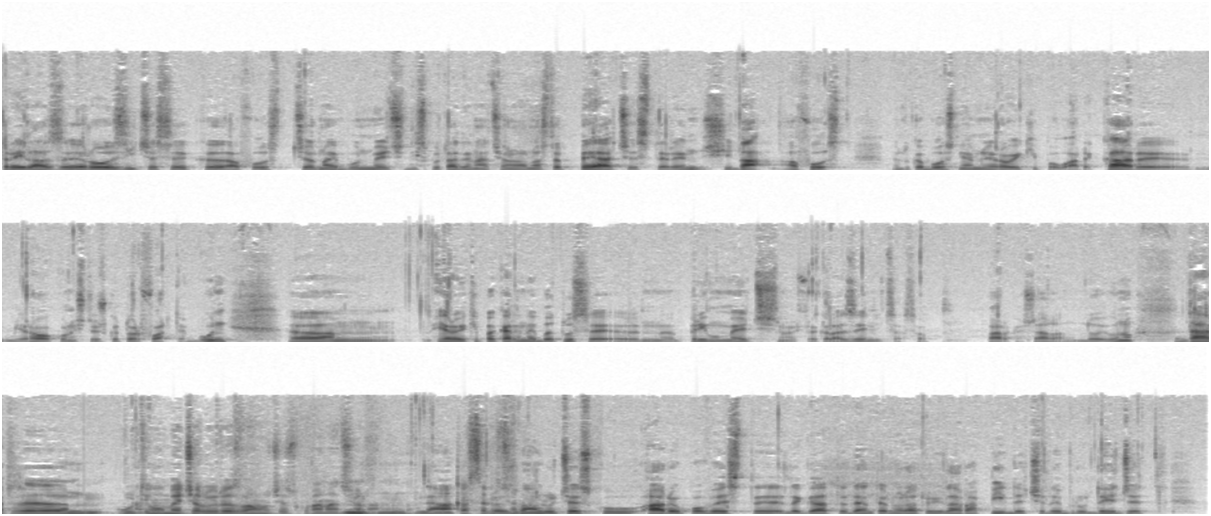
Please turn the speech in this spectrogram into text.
3 la 0, zice-se că a fost cel mai bun meci disputat de naționala noastră pe acest teren și da, a fost. Pentru că Bosnia nu era o echipă oarecare, erau acolo niște jucători foarte buni. Um, era o echipă care ne bătuse în primul meci, nu știu că la Zenița sau parcă așa, la 2-1. Dar... Um, Ultimul meci al lui Răzvan Lucescu la Național. Uh-huh, da, da. Răzvan Lucescu are o poveste legată de antenoratul la Rapid, de celebru deget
